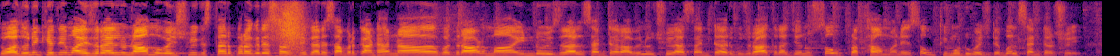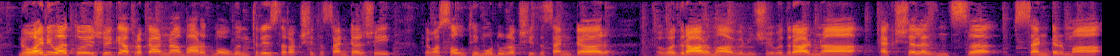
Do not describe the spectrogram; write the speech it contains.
તો આધુનિક ખેતીમાં ઇઝરાયલનું નામ વૈશ્વિક સ્તર પર અગ્રેસર છે. ત્યારે સાબરકાંઠાના વદરાળમાં ઇન્ડો ઇઝરાયલ સેન્ટર આવેલું છે. આ સેન્ટર ગુજરાત રાજ્યનું સૌ પ્રથમ અને સૌથી મોટું વેજીટેબલ સેન્ટર છે. નવાઈની વાત તો એ છે કે આ પ્રકારના ભારતમાં ઓગણત્રીસ રક્ષિત સેન્ટર છે. તેમાં સૌથી મોટું રક્ષિત સેન્ટર વદરાળમાં આવેલું છે. વદરાળના એક્સેલન્સ સેન્ટરમાં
